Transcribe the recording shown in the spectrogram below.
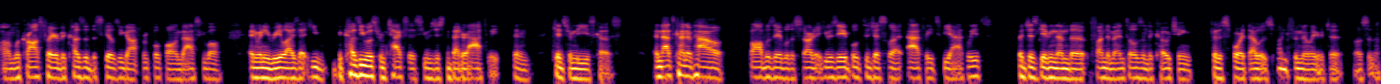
um, lacrosse player because of the skills he got from football and basketball. And when he realized that he, because he was from Texas, he was just a better athlete than kids from the East Coast. And that's kind of how Bob was able to start it. He was able to just let athletes be athletes, but just giving them the fundamentals and the coaching for the sport that was unfamiliar to most of them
